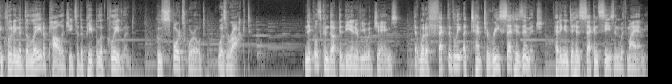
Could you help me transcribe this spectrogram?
including a delayed apology to the people of Cleveland, whose sports world was rocked. Nichols conducted the interview with James that would effectively attempt to reset his image heading into his second season with Miami.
